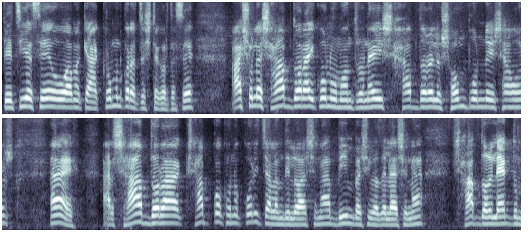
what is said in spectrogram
পেঁচিয়েছে। ও আমাকে আক্রমণ করার চেষ্টা করতেছে। আসলে সাপ ধরাই কোনো মন্ত্র নেই। সাপ ধরাইলে সম্পূর্ণ সাহস হ্যাঁ আর সাপ ধরা, সাপ কখনো করি চালান দিলেও আসে না বিম বাসি বাজালে আসে না। সাপ ধরালে একদম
